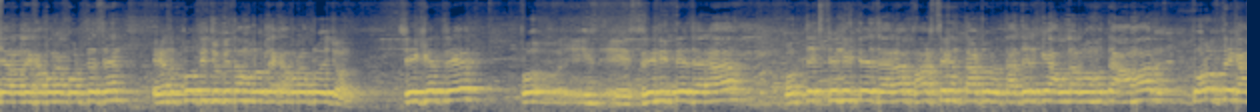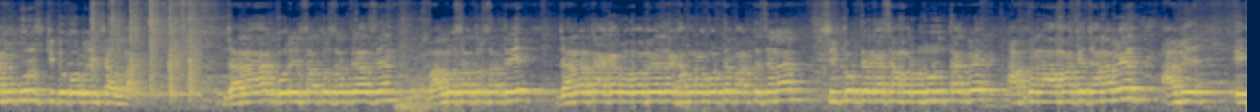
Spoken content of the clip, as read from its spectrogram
যারা লেখাপড়া করতেছেন, এখানে প্রতিযোগিতামূলক লেখাপড়া প্রয়োজন। সেই ক্ষেত্রে শ্রেণীতে যারা, প্রত্যেক শ্রেণীতে যারা ফার্স্ট সেকেন্ড থার্ড হবে, তাদেরকে আল্লাহর রহমতে আমার তরফ থেকে আমি পুরস্কৃত করব ইনশাল্লাহ যারা গরিব ছাত্রছাত্রী আছেন, ভালো ছাত্রছাত্রী, যারা টাকার অভাবে লেখাপড়া করতে পারতেছে না, শিক্ষকদের কাছে আমার অনুরোধ থাকবে, আপনারা আমাকে জানাবেন, আমি এই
